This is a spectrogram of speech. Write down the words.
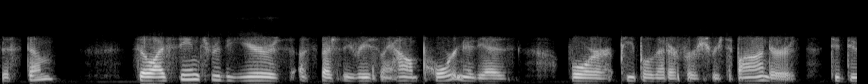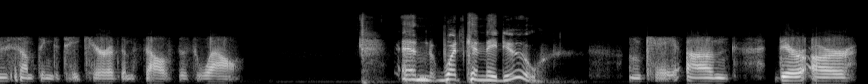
system. So I've seen through the years, especially recently, how important it is for people that are first responders to do something to take care of themselves as well. And what can they do? Okay. Um, there are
